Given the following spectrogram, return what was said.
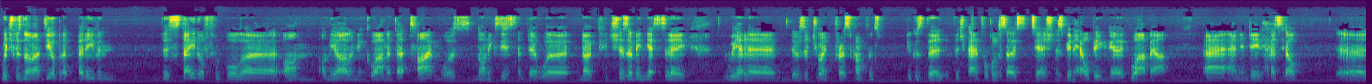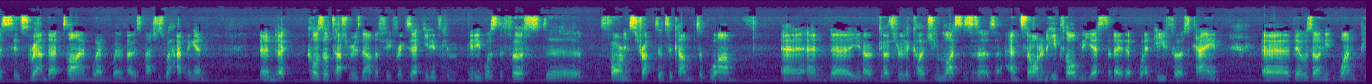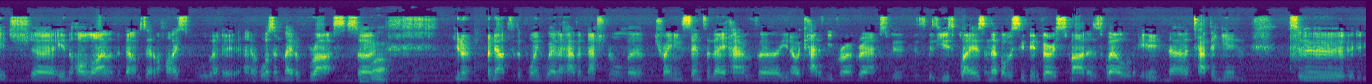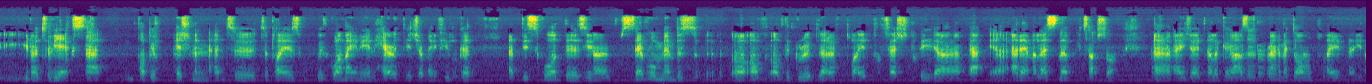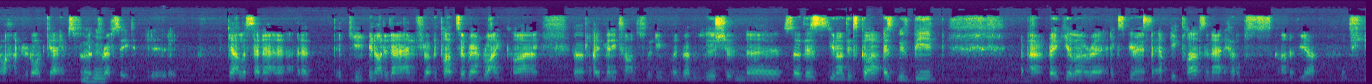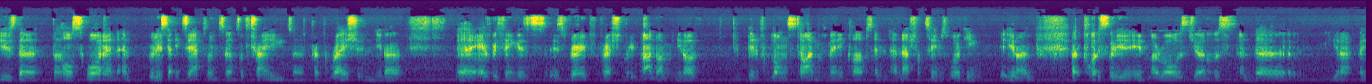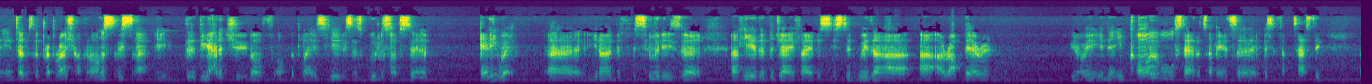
which was not ideal. But but even the state of football uh, on on the island in Guam at that time was non-existent. There were no pitches. I mean, yesterday we had a there was a joint press conference because the the Japan Football Association has been helping uh, Guam out, uh, and indeed has helped uh, since around that time when when those matches were happening. And and uh, Kozo Tashima, who's now on the FIFA Executive Committee, was the first uh, foreign instructor to come to Guam and, and uh, you know go through the coaching licenses and so on. And he told me yesterday that when he first came, uh, there was only one pitch uh, in the whole island, and that was at a high school, and it, and it wasn't made of grass. So. Wow. You know, now to the point where they have a national uh, training centre, they have uh, you know academy programs with, with youth players, and they've obviously been very smart as well in uh, tapping in to you know to the expat population and, and to, to players with Guamanian heritage. I mean, if you look at, at this squad, there's you know several members of, of the group that have played professionally uh, at, at, MLS level. You touched on uh, AJ De La Garza, Brandon McDonald played you know 100 odd games for, mm-hmm. for FC uh, Dallas and, and, and United and a few other clubs around. Ryan Guy uh, played many times for the New England Revolution. Uh, so there's you know there's guys with big uh, regular uh, experience at big clubs, and that helps kind of you know infuse the, the whole squad and, and really set an example in terms of training, in terms of preparation. You know, uh, everything is is very professionally run. I mean, you know, I've been for a long time with many clubs and, and national teams working, you know, uh, closely in my role as journalist and. Uh, you know, in terms of the preparation, I can honestly say the, the, the attitude of, of the players here is as good as I've seen it anywhere uh, you know, the facilities uh, here that the JFA have assisted with are, are up there you know, in, in global standards. I mean, it's a, it's a fantastic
